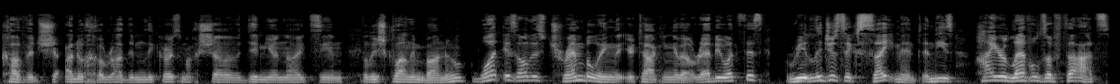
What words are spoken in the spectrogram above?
charadim likros machshava banu. What is all this trembling that you're talking about, Rebbe? What's this religious excitement and these higher levels of thoughts?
